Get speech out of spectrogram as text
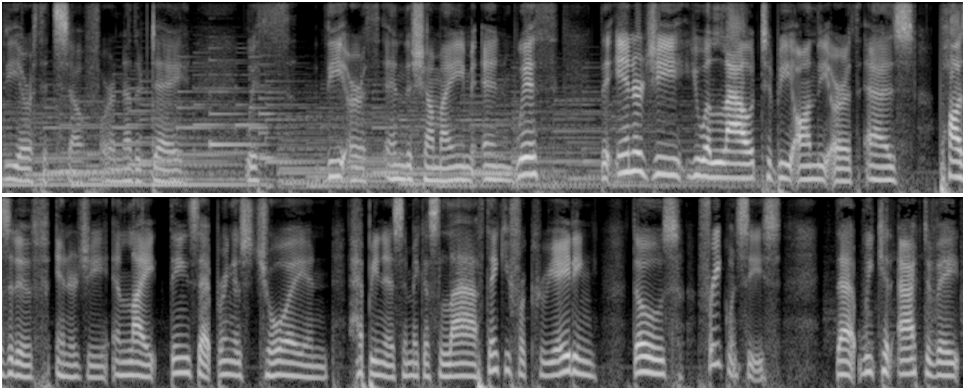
the earth itself for another day with the earth and the Shamaim, and with the energy you allow to be on the earth as positive energy and light, things that bring us joy and happiness and make us laugh. Thank you for creating those frequencies that we could activate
